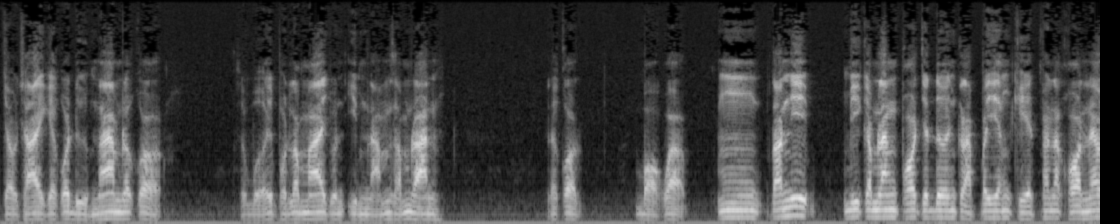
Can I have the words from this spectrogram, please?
เจ้าชายแกก็ดื่มน้ำแล้วก็เสวยผลไม้จนอิ่มหนำสำราญแล้วก็บอกว่า อืม ตอนนี้มีกำลังพอจะเดินกลับไปยังเขตพระนครแล้ว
